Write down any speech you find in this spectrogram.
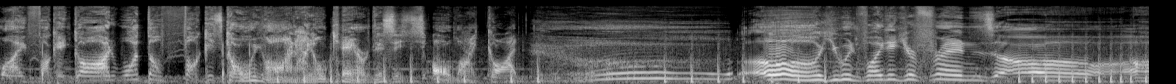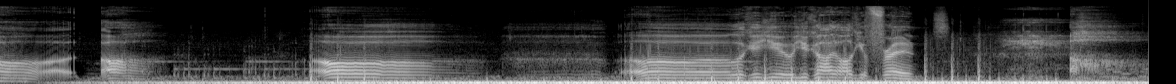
my fucking god! What the fuck is going on? I don't care. This is oh my god. Oh, you invited your friends. Oh, oh, friends. Oh.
